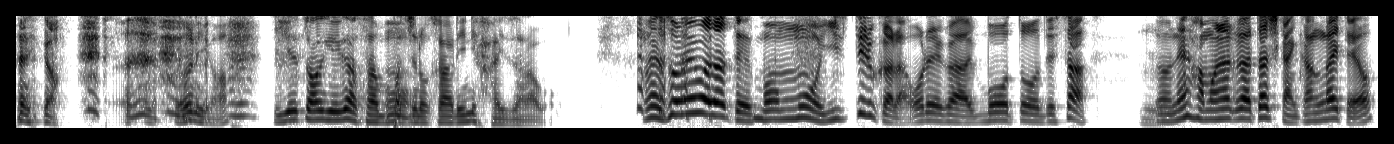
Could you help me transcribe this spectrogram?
何が？何が？ヒゲとハゲが三八の代わりに灰皿を。ねそれはだってもうもう言ってるから。俺が冒頭でさ、うん。ね、浜中は確かに考えたよ。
